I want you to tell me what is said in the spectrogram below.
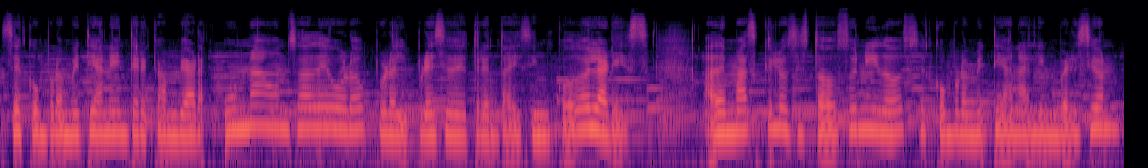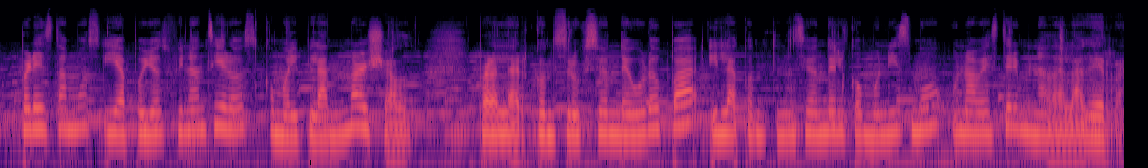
se comprometían a intercambiar una onza de oro por el precio de 35 dólares. Además que los Estados Unidos se comprometían a la inversión, préstamos y apoyos financieros como el Plan Marshall para la reconstrucción de Europa y la contención del comunismo una vez terminada la guerra.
